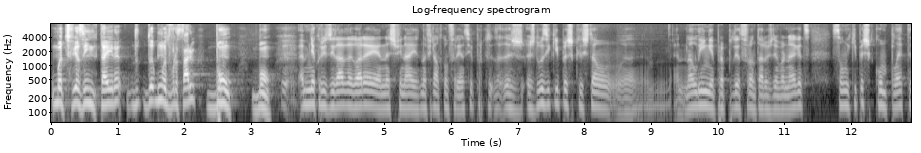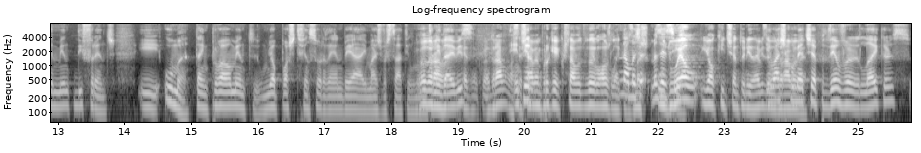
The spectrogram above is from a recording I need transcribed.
uma defesa inteira de, de um adversário bom bom. A minha curiosidade agora é nas finais, na final de conferência, porque as, as duas equipas que estão uh, na linha para poder defrontar os Denver Nuggets são equipas completamente diferentes. E uma tem provavelmente o melhor poste defensor da NBA e mais versátil no eu Anthony adorava, Davis. Dizer, eu adorava, vocês Entendo... sabem porque gostava de ver lá os Lakers. Não, mas, mas, mas o é assim, duelo Jokic-Anthony Davis eu, eu acho que o matchup Denver-Lakers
